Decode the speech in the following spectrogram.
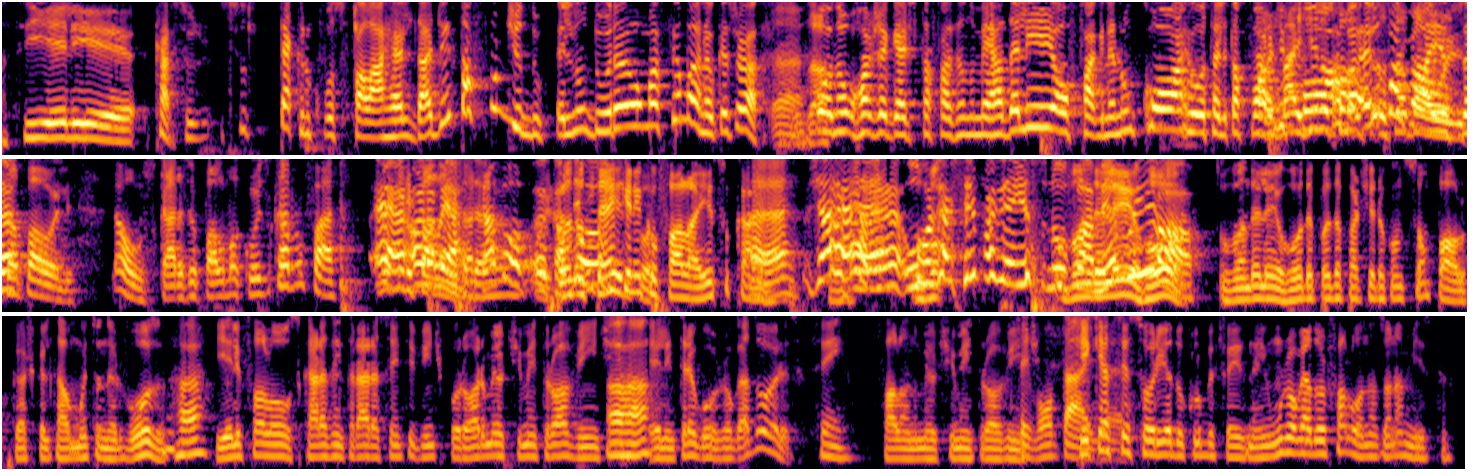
se ele. Cara, se o, se o técnico fosse falar a realidade, ele tá fudido. Ele não dura uma semana. Eu quero jogar. É. Pô, não, o Roger Guedes tá fazendo merda ali, ó, o Fagner não corre, o outro ali tá fora Não, de imagina forma. o, ele não pode falar isso, né? Não, os caras, eu falo uma coisa, o cara não faz. É, ele olha fala a isso? merda. Acabou, pô. Acabou. Quando o técnico pô. fala isso, cara. É. Já era. é. O, O Rogério sempre fazia isso no o Vanderlei Flamengo e, errou. ó. O Vanderlei errou depois da partida contra o São Paulo, porque eu acho que ele tava muito nervoso. E ele falou: os caras entraram a 120 por hora, meu time entrou a 20. Aham. Ele entregou os jogadores. Sim. Falando meu time entrou a 20. Sem vontade, O que, que a é. assessoria do clube fez? Nenhum jogador falou na zona mista.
